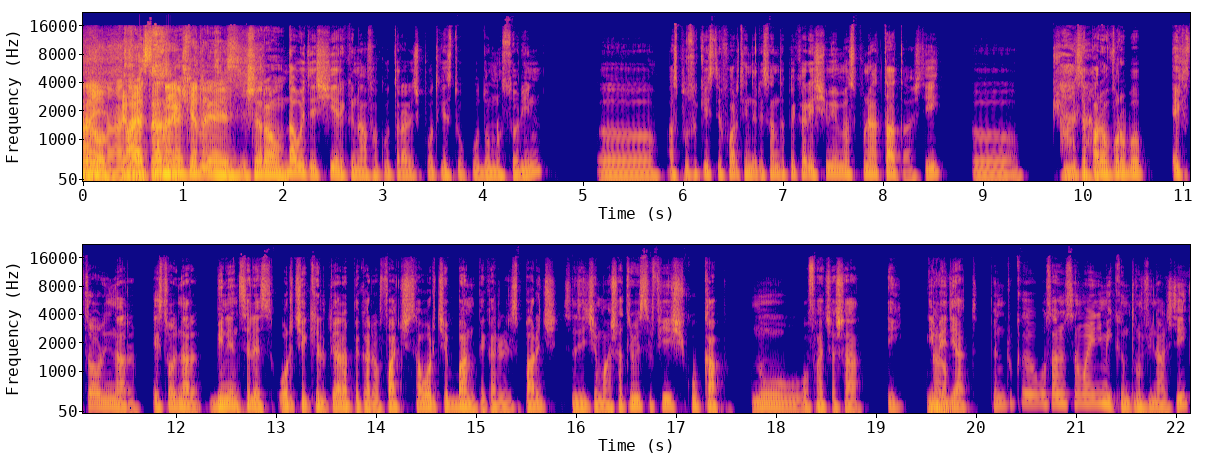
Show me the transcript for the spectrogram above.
hai, rog, hai, că hai să n-ai- ne chiar și n-ai de zis. Jerome. Da, uite, și ieri când am făcut Rareș podcastul cu domnul Sorin, uh, a spus o chestie foarte interesantă pe care și mie mi-o spunea tata, știi? Uh, și mi se pare o vorbă extraordinară, extraordinară. Bineînțeles, orice cheltuială pe care o faci sau orice ban pe care îl spargi, să zicem așa, trebuie să fie și cu cap. Nu o faci așa, știi? Da. Imediat. Pentru că o să ajungi să nu mai ai nimic într-un final, știi?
